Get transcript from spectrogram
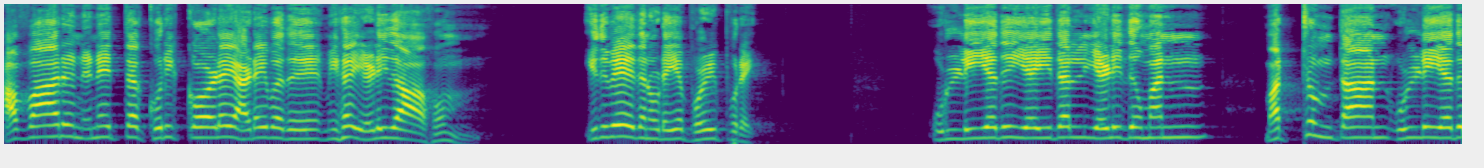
அவ்வாறு நினைத்த குறிக்கோளை அடைவது மிக எளிதாகும். இதுவே இதனுடைய பொழிப்புரை. உள்ளியது எய்தல் எளிதுமன் மற்றும் தான் உள்ளியது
